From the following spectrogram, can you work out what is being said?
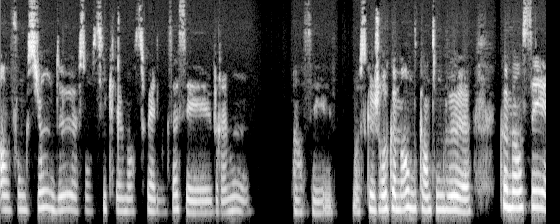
en fonction de son cycle menstruel. Donc ça, c'est vraiment, ce que je recommande quand on veut commencer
